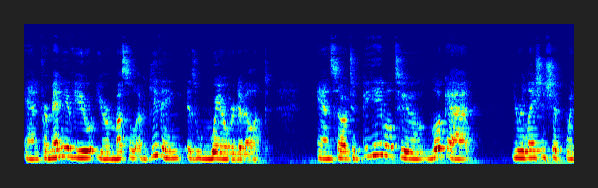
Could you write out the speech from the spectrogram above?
And for many of you, your muscle of giving is way overdeveloped. And so to be able to look at your relationship with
